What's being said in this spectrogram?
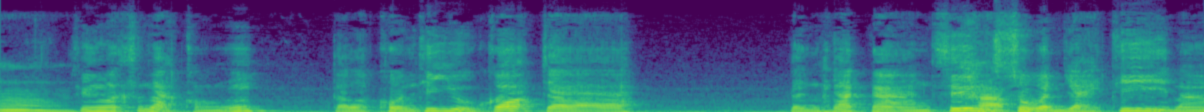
อืมซึ่งลักษณะของแต่ละคนที่อยู่ก็จะเป็นพนักงานซึ่งครับส่วนใหญ่ที่มา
